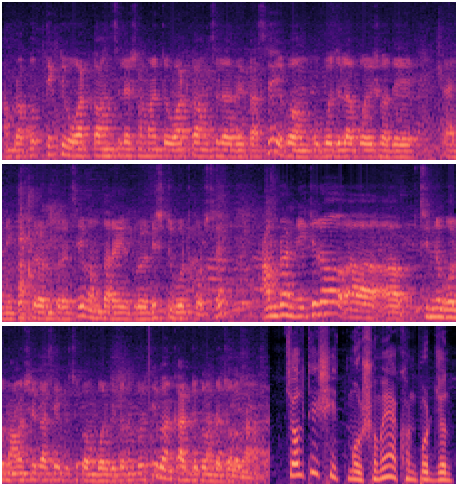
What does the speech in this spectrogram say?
আমরা প্রত্যেকটি ওয়ার্ড কাউন্সিলের সম্মানিত ওয়ার্ড কাউন্সিলরদের কাছে এবং উপজেলা পরিষদে আহ, নিকট প্রেরণ করেছি এবং তারা এগুলো ডিস্ট্রিবিউট করছে। আমরা নিজেরাও ছিন্নবল মানুষের কাছে কিছু কম্বল বিতরণ করেছি এবং কার্যক্রমটা চলমান আছে। চলতি শীত মৌসুমে এখন পর্যন্ত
